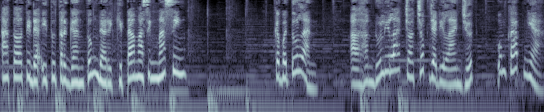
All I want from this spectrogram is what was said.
atau tidak itu tergantung dari kita masing-masing. Kebetulan, Alhamdulillah cocok jadi lanjut, ungkapnya.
